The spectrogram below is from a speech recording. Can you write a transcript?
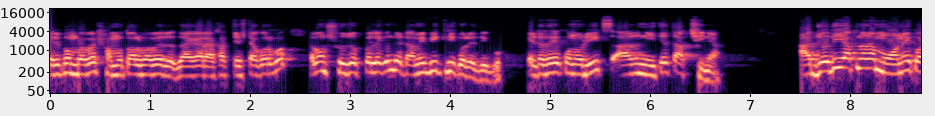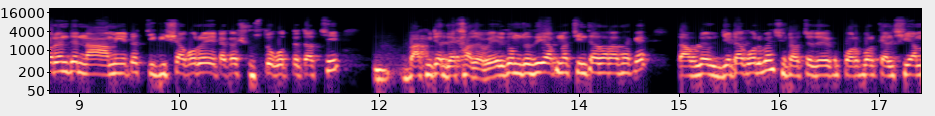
এরকম ভাবে সমতল ভাবে জায়গায় রাখার চেষ্টা করব এবং সুযোগ পেলে কিন্তু এটা আমি বিক্রি করে দিব। এটা থেকে কোনো রিস্ক আর নিতে চাচ্ছি না। আর যদি আপনারা মনে করেন যে, না, আমি এটা চিকিৎসা করে এটাকে সুস্থ করতে চাচ্ছি, বাকিটা দেখা যাবে। এরকম যদি আপনার চিন্তাধারা থাকে, তাহলে যেটা করবেন সেটা হচ্ছে যে, পরপর ক্যালসিয়াম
